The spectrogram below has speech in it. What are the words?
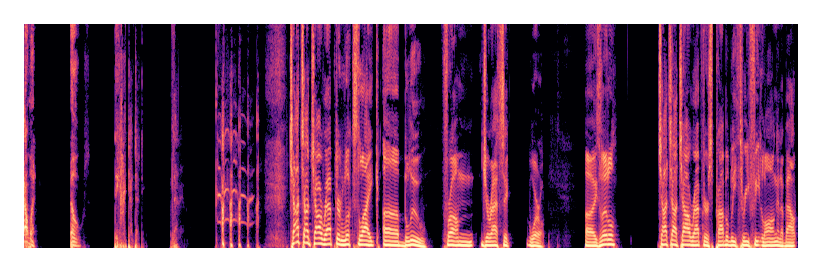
No one knows the identity of that animal. Cha Cha Cha Raptor looks like uh, Blue from Jurassic World. Uh, he's little. Cha Cha Cha Raptor is probably three feet long and about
